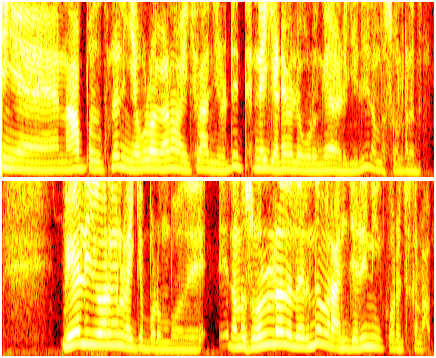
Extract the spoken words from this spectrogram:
நீங்கள் நாற்பதுக்குள்ளே நீங்கள் எவ்வளோ வேணால் வைக்கலாம்னு சொல்லிட்டு தென்னைக்கு இடைவெளி கொடுங்க அப்படின்னு சொல்லி நம்ம சொல்கிறது வேலியோரங்கள் வைக்கப்படும் போது நம்ம சொல்கிறதுலேருந்து ஒரு அஞ்சு அடி நீங்கள் குறைச்சிக்கலாம்.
